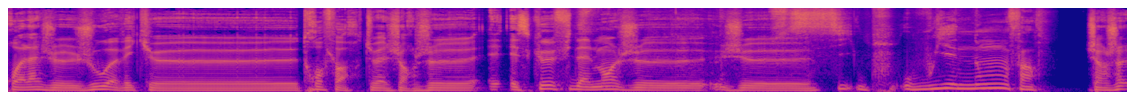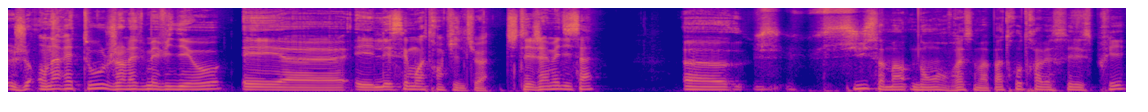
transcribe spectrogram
voilà, je joue avec euh, trop fort. Tu vois, genre, je, est-ce que finalement, je, je, Si, oui et non. Enfin, genre, je- je- on arrête tout, j'enlève mes vidéos et, euh, et laissez-moi tranquille, tu vois. Tu t'es jamais dit ça? Euh, si ça m'a. Non, en vrai, ça m'a pas trop traversé l'esprit.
